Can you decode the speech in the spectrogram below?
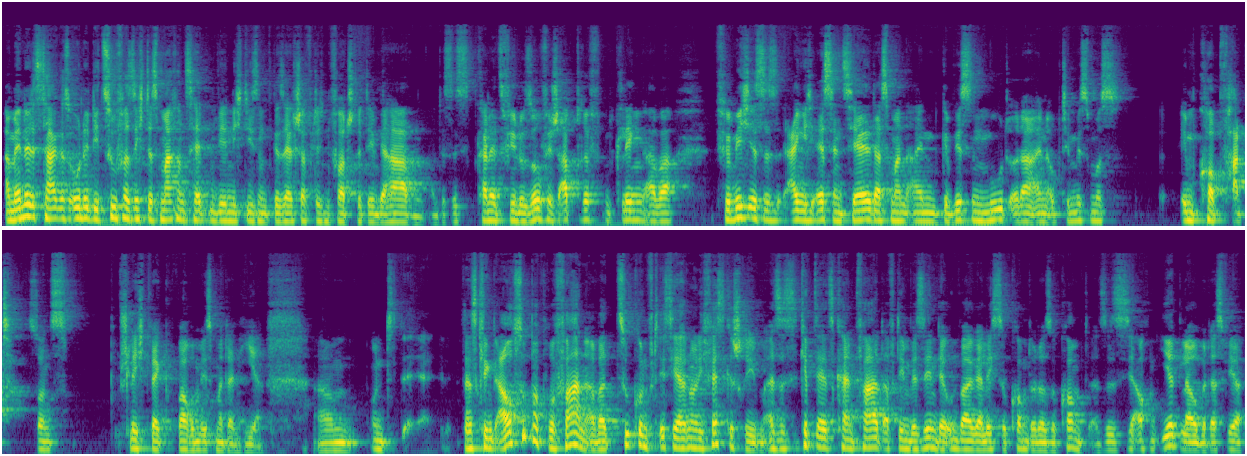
am Ende des Tages, ohne die Zuversicht des Machens, hätten wir nicht diesen gesellschaftlichen Fortschritt, den wir haben. Und das ist, kann jetzt philosophisch abdriftend klingen, aber für mich ist es eigentlich essentiell, dass man einen gewissen Mut oder einen Optimismus im Kopf hat. Sonst schlichtweg, warum ist man dann hier? Ähm, und das klingt auch super profan, aber Zukunft ist ja noch nicht festgeschrieben. Also es gibt ja jetzt keinen Pfad, auf dem wir sind, der unweigerlich so kommt oder so kommt. Also es ist ja auch ein Irrglaube, dass wir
